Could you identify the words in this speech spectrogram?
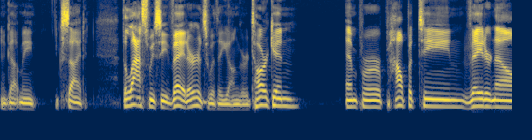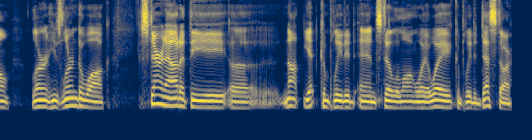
It got me excited. The last we see Vader, it's with a younger Tarkin, Emperor Palpatine, Vader now learn he's learned to walk staring out at the uh, not yet completed and still a long way away completed Death Star,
